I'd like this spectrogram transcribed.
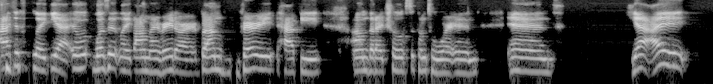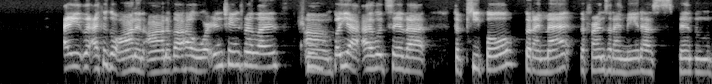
I just like, yeah, it wasn't like on my radar, but I'm very happy um, that I chose to come to Wharton. And yeah, I, I, I could go on and on about how Wharton changed my life. Um, but yeah, I would say that the people that I met, the friends that I made, has been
